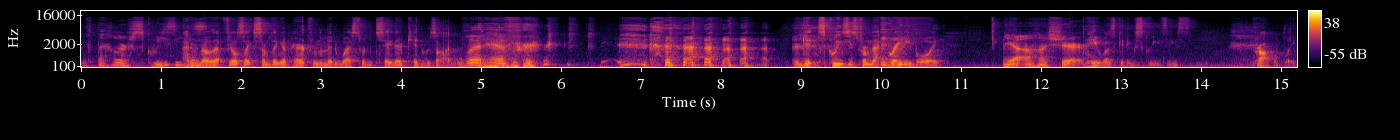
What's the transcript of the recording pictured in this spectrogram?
What the hell are squeezies? I don't know. That feels like something a parent from the Midwest would say their kid was on. Whatever. You're getting squeezies from that Grady boy. yeah, uh huh, sure. He was getting squeezies. Probably.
